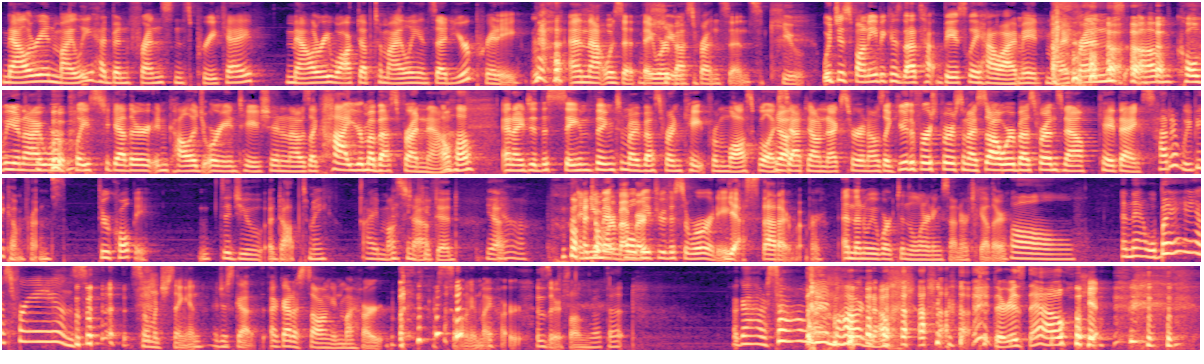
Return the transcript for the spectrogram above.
Mallory and Miley had been friends since pre K. Mallory walked up to Miley and said, You're pretty. And that was it. They were best friends since. Cute. Which is funny because that's how, basically how I made my friends. Um, Colby and I were placed together in college orientation, and I was like, "Hi, you're my best friend now." Uh-huh. And I did the same thing to my best friend Kate from law school. I Yeah. sat down next to her, and I was like, "You're the first person I saw. We're best friends now." Okay, thanks. How did we become friends? Through Colby, Did you adopt me? I I must think have. you did. Yeah. Yeah. I And you don't met remember. Colby through the sorority. Yes, that I remember. And then we worked in the learning center together. Oh. And now we're best friends. so much singing. I just got I got a song in my heart. A song in my heart. Is there a song about that? I got a song in my heart now. there is now. Yeah.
